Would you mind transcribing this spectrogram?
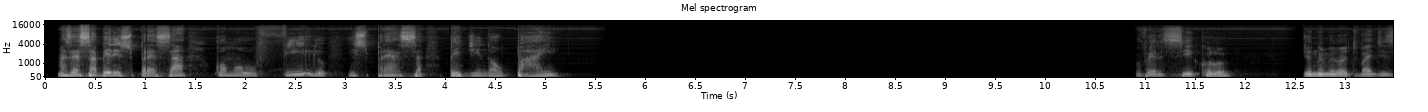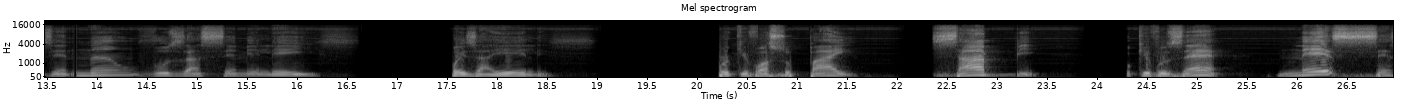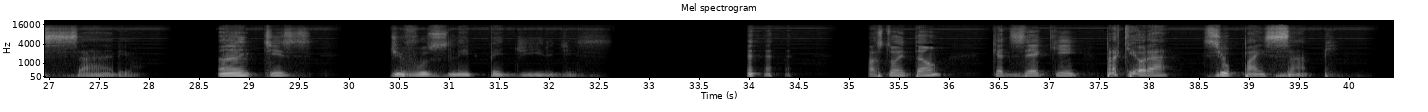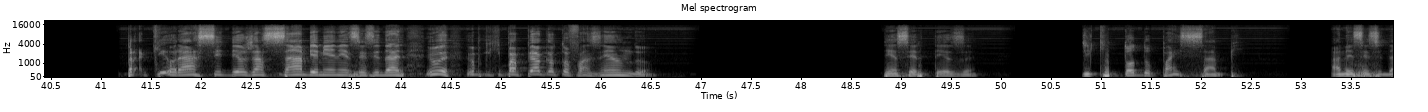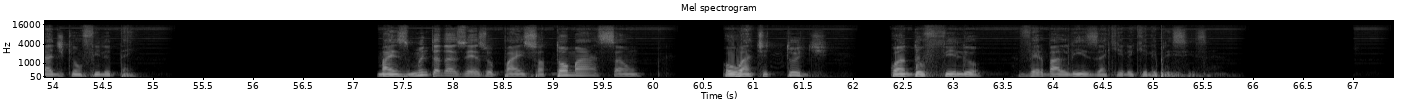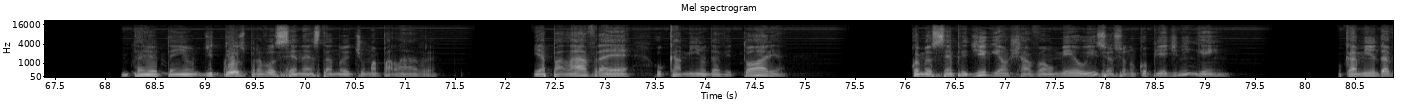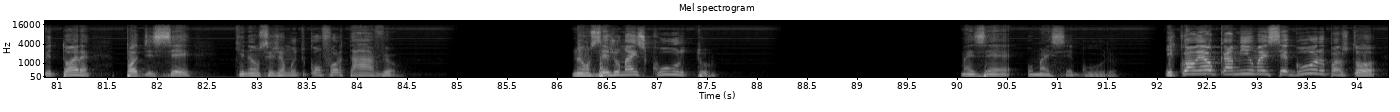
mas é saber expressar como o filho expressa pedindo ao pai. O versículo de número 8 vai dizer: Não vos assemelheis, pois a eles, porque vosso Pai sabe o que vos é necessário antes de vos lhe pedirdes. Pastor, então, quer dizer que para que orar se o Pai sabe? Para que orar se Deus já sabe a minha necessidade? Eu, eu, que papel que eu estou fazendo? Tenha certeza de que todo pai sabe a necessidade que um filho tem. Mas muitas das vezes o pai só toma ação ou atitude quando o filho verbaliza aquilo que ele precisa. Então eu tenho de Deus para você nesta noite uma palavra. E a palavra é o caminho da vitória. Como eu sempre digo, e é um chavão meu isso, eu não copiei de ninguém. O caminho da vitória pode ser que não seja muito confortável, não seja o mais curto, mas é o mais seguro. E qual é o caminho mais seguro, pastor?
